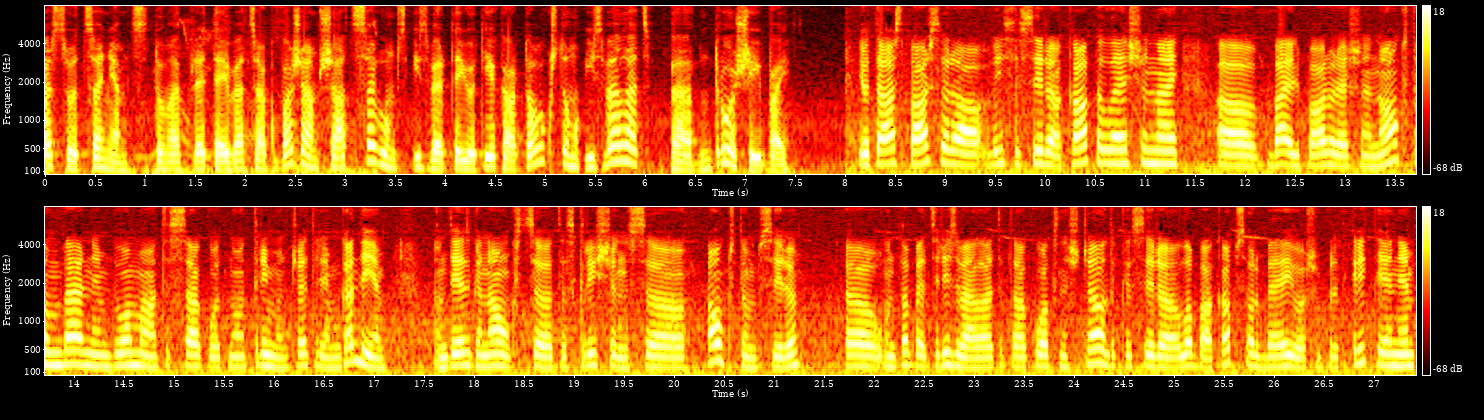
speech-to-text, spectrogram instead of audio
esot saņemts. Tomēr pretēji vecāku bažām šāds segums, izvērtējot iekārtu augstumu, izvēlēts bērnu drošībai. Jo tās pārsvarā visas ir kāpelēšanai, baiļu pārvarēšanai no augstuma bērniem domātas sākot no 3 un 4 gadiem. Un diezgan augsts tas krišanas augstums ir. Un tāpēc ir izvēlēta tā koksnes šķelda, kas ir labāk absorbējoša pret kritieniem.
